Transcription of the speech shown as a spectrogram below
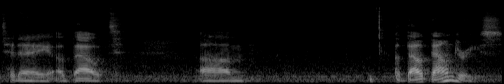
today about um, about boundaries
